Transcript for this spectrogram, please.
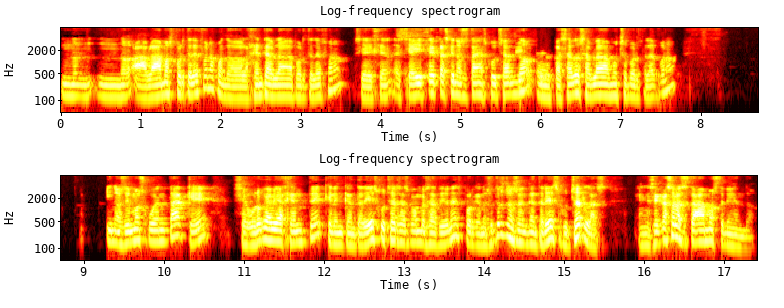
no- no- hablábamos por teléfono, cuando la gente hablaba por teléfono. Si hay, si hay zetas que nos están escuchando, en el pasado se hablaba mucho por teléfono. Y nos dimos cuenta que seguro que había gente que le encantaría escuchar esas conversaciones porque a nosotros nos encantaría escucharlas. En ese caso las estábamos teniendo.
